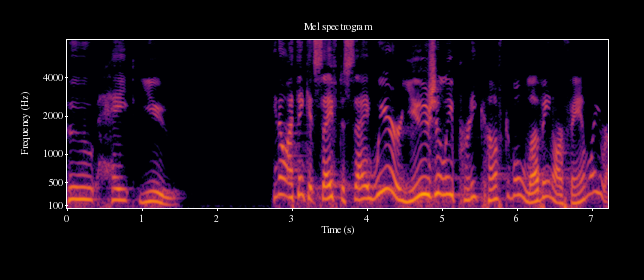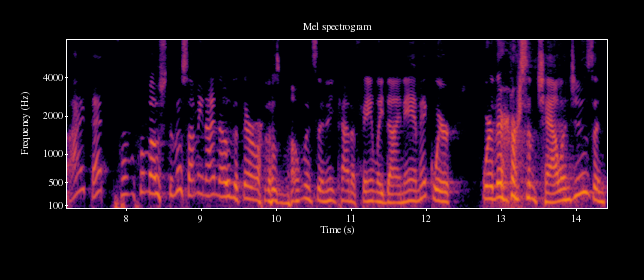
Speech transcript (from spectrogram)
who hate you. You know, I think it's safe to say we are usually pretty comfortable loving our family, right? That, for, for most of us. I mean, I know that there are those moments in any kind of family dynamic where, where there are some challenges and,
